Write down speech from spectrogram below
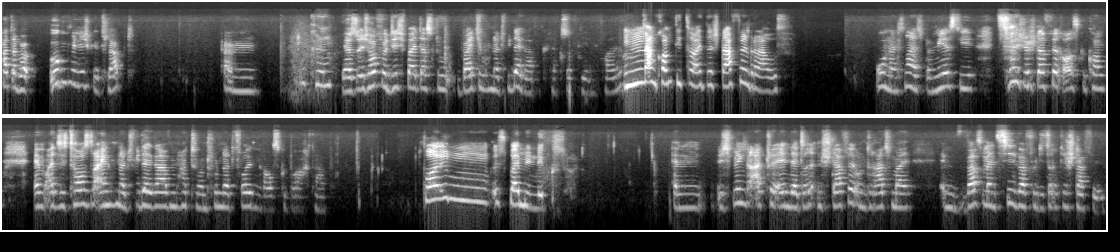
Hat aber irgendwie nicht geklappt. Ähm, Okay. ja, also ich hoffe dich bald, dass du bald die 100 Wiedergaben knackst auf jeden Fall. Mhm, Dann kommt die zweite Staffel raus. Oh, nice, nice. Bei mir ist die zweite Staffel rausgekommen, ähm, als ich 1100 Wiedergaben hatte und 100 Folgen rausgebracht habe. Folgen ist bei mir nix. Ähm, ich bin aktuell in der dritten Staffel und rate mal, ähm, was mein Ziel war für die dritte Staffel.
